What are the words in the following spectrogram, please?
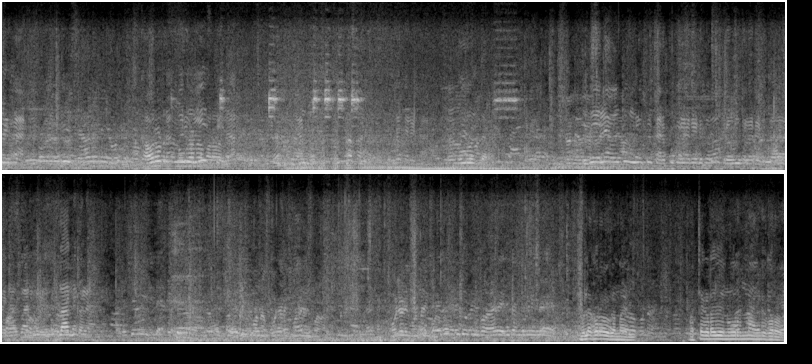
நூறுரூவாயா கண்ணாடி. மட்டும் உங்களுக்கு கவரோட இதெல்லாம் வந்து உங்களுக்கு கருப்பு கலர் எடுக்கவா ப்ரௌன் கலர் எடுக்கவா பிளாக் கலர் விலை குறவு கண்ணாடி மற்ற கடையில் நூறுன்னா இங்கே குறவு?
